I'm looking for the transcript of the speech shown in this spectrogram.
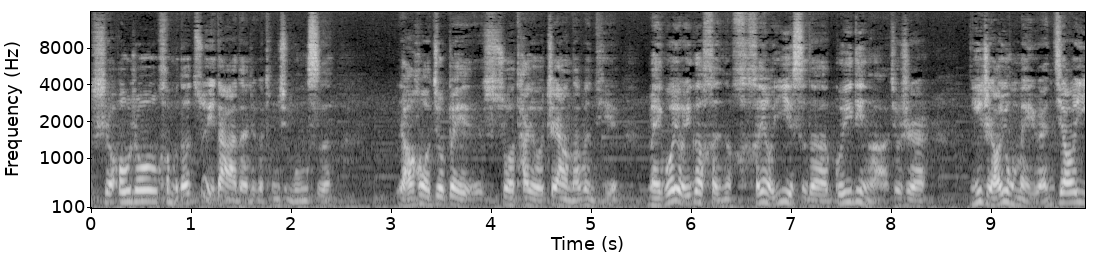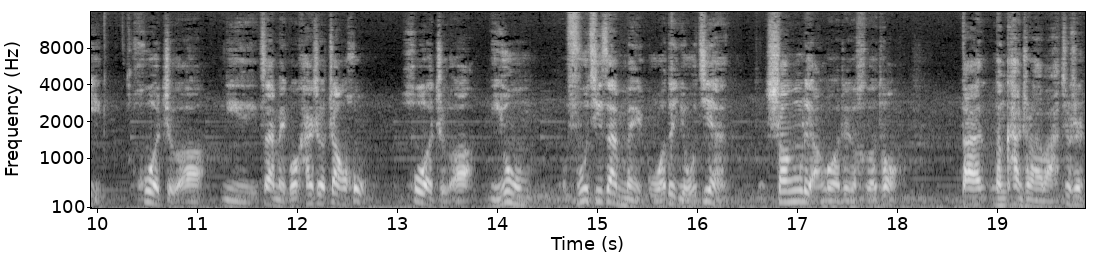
是欧洲恨不得最大的这个通信公司，然后就被说他有这样的问题。美国有一个很很有意思的规定啊，就是你只要用美元交易，或者你在美国开设账户。或者你用服务器在美国的邮件商量过这个合同，大家能看出来吧？就是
